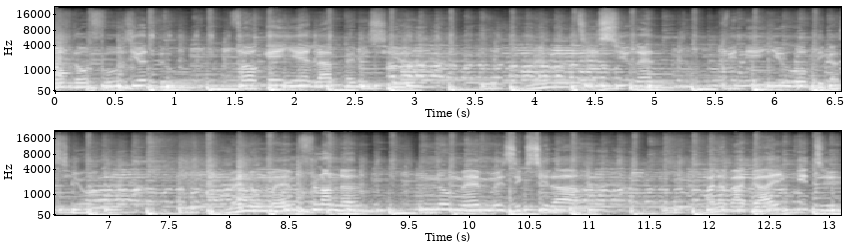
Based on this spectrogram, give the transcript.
on veut fous yeux doux, faut gagner la permission. Petit sur elle, fini une obligation. Mais nous-mêmes flâneurs, nous-mêmes musique si là. À la bagaille qui tue,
